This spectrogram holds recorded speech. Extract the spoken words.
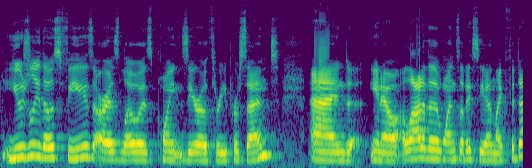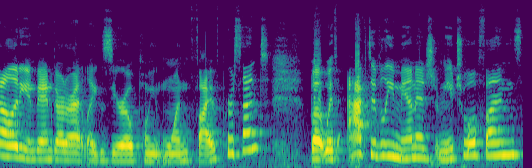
Usually those fees are as low as 0.03%. And, you know, a lot of the ones that I see on like Fidelity and Vanguard are at like 0.15%. But with actively managed mutual funds,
